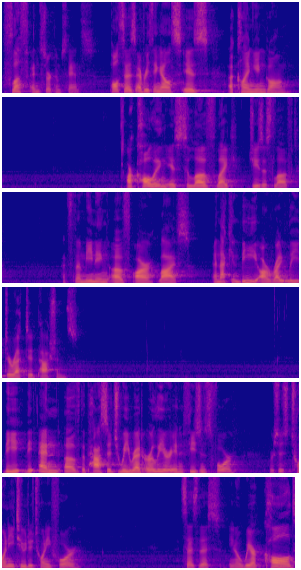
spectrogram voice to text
fluff and circumstance. Paul says everything else is a clanging gong. Our calling is to love like Jesus loved. That's the meaning of our lives. And that can be our rightly directed passions. the, the end of the passage we read earlier in Ephesians 4, verses 22 to 24. It says this You know, we are called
